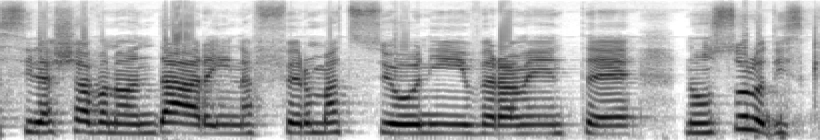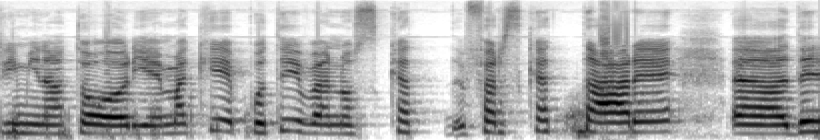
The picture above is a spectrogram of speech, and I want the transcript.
si lasciavano andare in affermazioni veramente non solo discriminatorie, ma che potevano scat- far scattare delle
